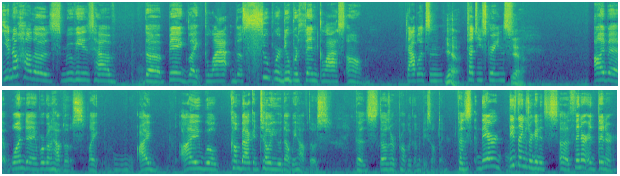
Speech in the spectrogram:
You know how those movies have the big, like, glass, the super duper thin glass, um, tablets and Yeah, touchy screens? yeah. I bet one day we're gonna have those. Like, I, I will come back and tell you that we have those, because those are probably gonna be something. Because they're these things are getting uh, thinner and thinner.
